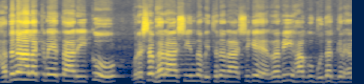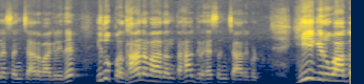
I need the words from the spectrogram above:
ಹದಿನಾಲ್ಕನೇ ತಾರೀಕು ವೃಷಭ ರಾಶಿಯಿಂದ ಮಿಥುನ ರಾಶಿಗೆ ರವಿ ಹಾಗೂ ಬುಧ ಗ್ರಹನ ಸಂಚಾರವಾಗಲಿದೆ. ಇದು ಪ್ರಧಾನವಾದಂತಹ ಗ್ರಹ ಸಂಚಾರಗಳು. ಹೀಗಿರುವಾಗ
